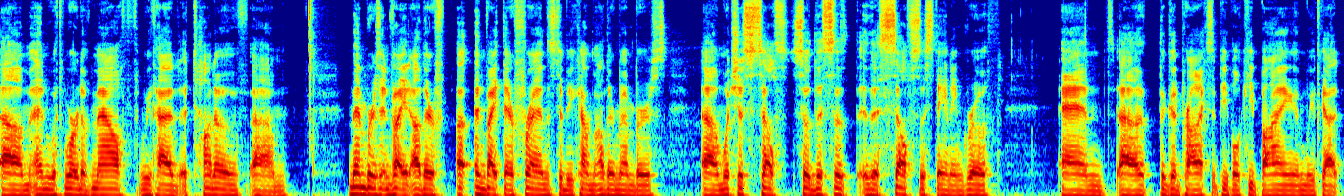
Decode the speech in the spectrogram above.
um, and with word of mouth, we've had a ton of um, members invite other uh, invite their friends to become other members, um, which is self. So this is this self-sustaining growth, and uh, the good products that people keep buying, and we've got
